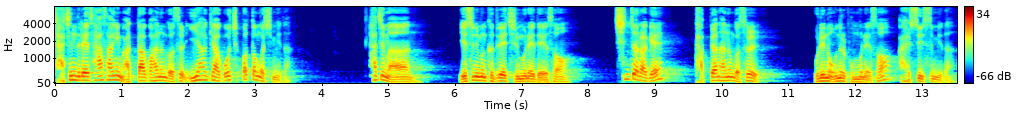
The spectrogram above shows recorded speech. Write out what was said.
자신들의 사상이 맞다고 하는 것을 이야기하고 싶었던 것입니다. 하지만 예수님은 그들의 질문에 대해서 친절하게 답변하는 것을 우리는 오늘 본문에서 알 수 있습니다.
